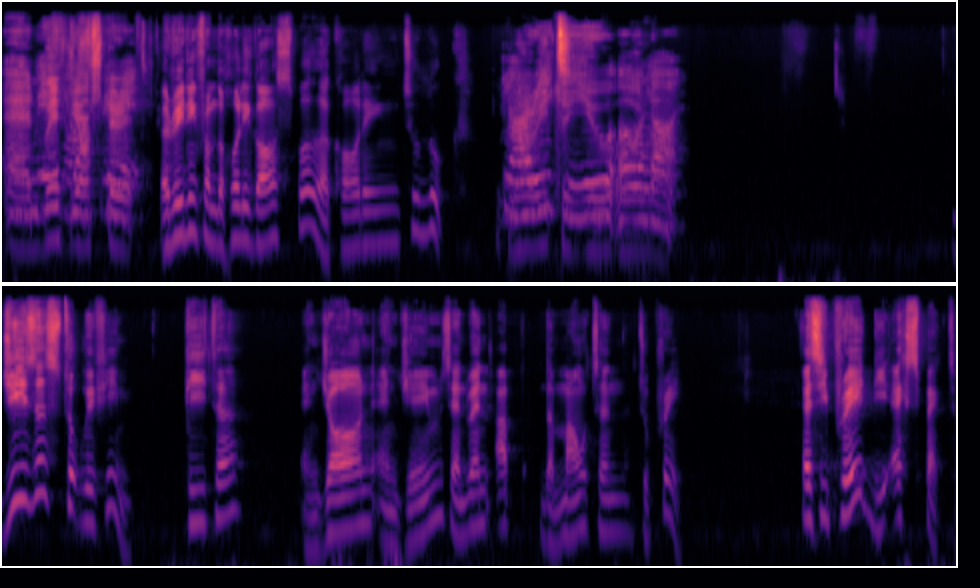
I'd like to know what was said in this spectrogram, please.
And with your spirit. A reading from the Holy Gospel according to Luke. Glory to you, O Lord. Jesus took with him Peter and John and James and went up the mountain to pray. As he prayed, the aspect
